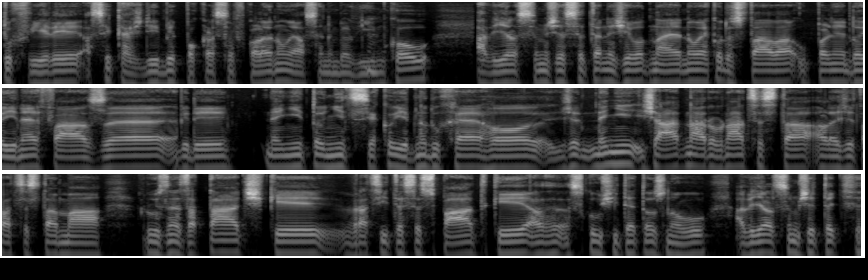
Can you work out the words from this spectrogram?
tu chvíli asi každý by poklesl v kolenu, já jsem nebyl výjimkou. A viděl jsem, že se ten život najednou jako dostává úplně do jiné fáze, kdy není to nic jako jednoduchého, že není žádná rovná cesta, ale že ta cesta má různé zatáčky, vracíte se zpátky a zkoušíte to znovu. A viděl jsem, že teď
